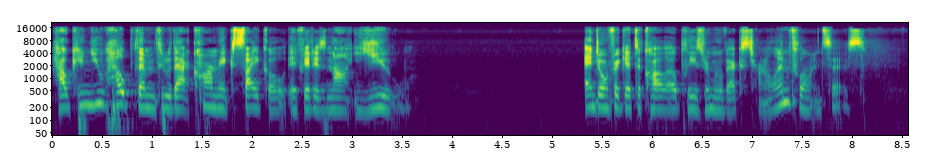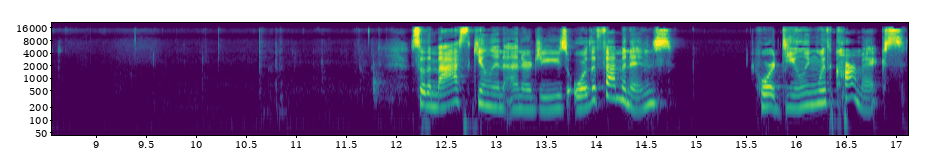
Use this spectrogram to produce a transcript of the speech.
How can you help them through that karmic cycle if it is not you? And don't forget to call out, please remove external influences. So, the masculine energies or the feminines who are dealing with karmics,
